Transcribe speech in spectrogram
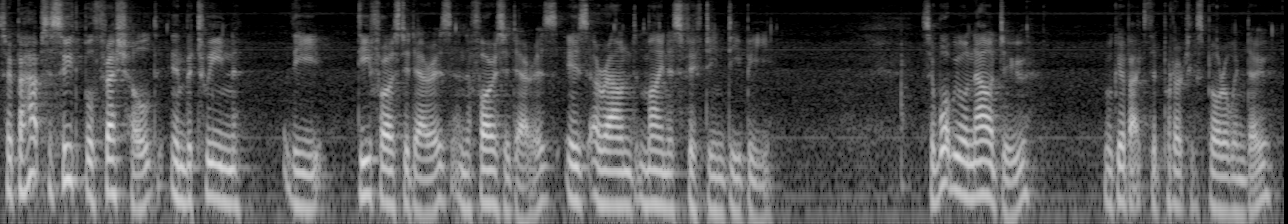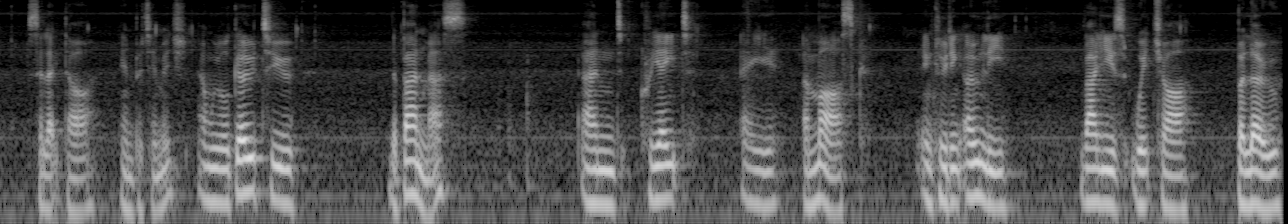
So perhaps a suitable threshold in between the deforested areas and the forested areas is around minus 15 dB. So what we will now do, we'll go back to the Product Explorer window, select our input image, and we will go to the band maths and create a, a mask including only values which are below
